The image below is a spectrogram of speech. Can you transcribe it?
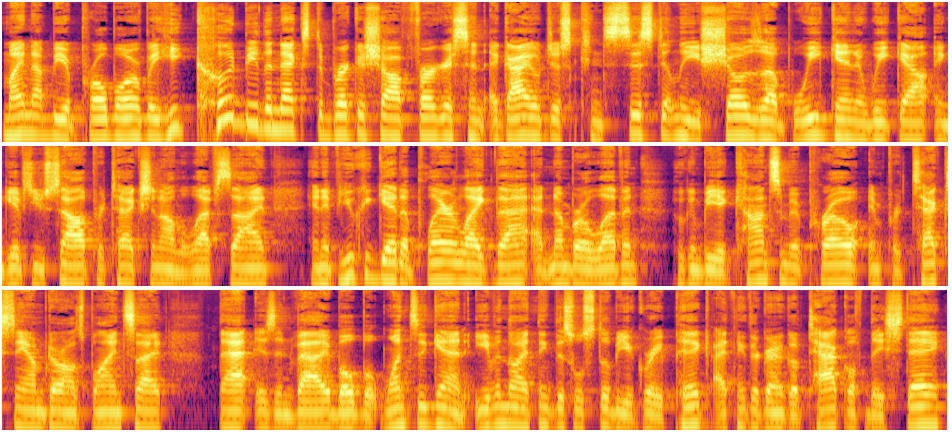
might not be a Pro Bowler, but he could be the next D'Brickashaw Ferguson, a guy who just consistently shows up week in and week out and gives you solid protection on the left side. And if you could get a player like that at number 11 who can be a consummate pro and protect Sam Darnold's blind side, that is invaluable. But once again, even though I think this will still be a great pick, I think they're going to go tackle if they stay.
